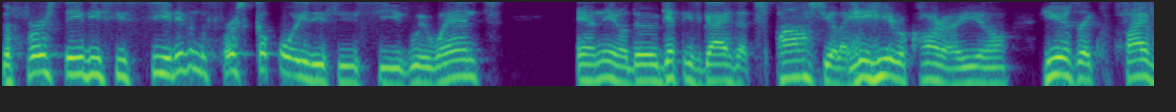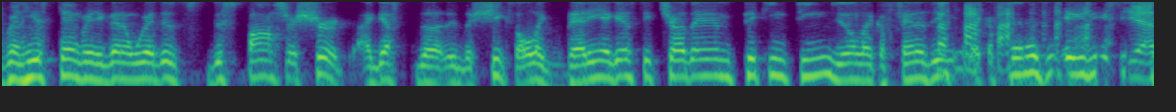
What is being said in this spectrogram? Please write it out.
the first ADCC and even the first couple ADCCs, we went and you know they would get these guys that sponsor you like hey here ricardo you know here's like five grand here's ten grand you're gonna wear this this sponsor shirt. I guess the the sheiks all like betting against each other and picking teams you know like a fantasy like a fantasy ADCC yeah.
